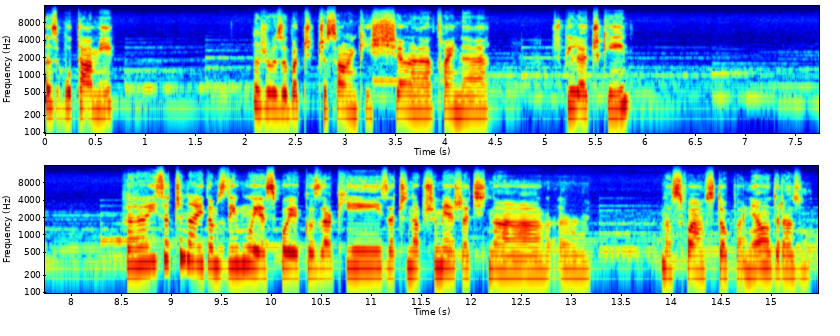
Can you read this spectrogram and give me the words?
z butami, żeby zobaczyć, czy są jakieś e, fajne szpileczki. E, I zaczyna i tam zdejmuje swoje kozaki i zaczyna przymierzać na, e, na swoją stopę, nie? Od razu.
